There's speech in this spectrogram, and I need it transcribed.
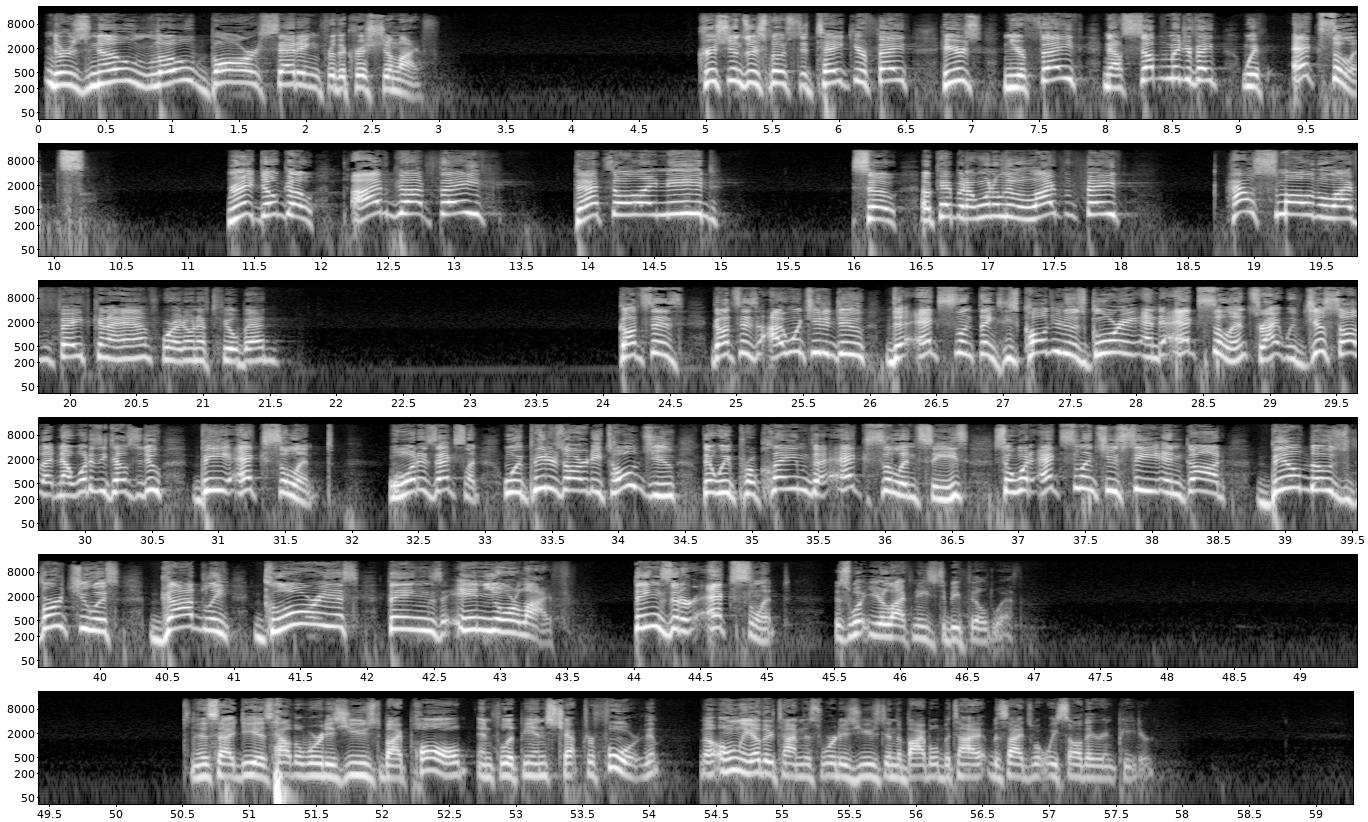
There's no low bar setting for the Christian life. Christians are supposed to take your faith. Here's your faith. Now supplement your faith with excellence. Right? Don't go, I've got faith. That's all I need. So, okay, but I want to live a life of faith. How small of a life of faith can I have where I don't have to feel bad? God says, God says, I want you to do the excellent things. He's called you to his glory and excellence, right? We've just saw that. Now, what does he tell us to do? Be excellent. What is excellent? Well, Peter's already told you that we proclaim the excellencies. So, what excellence you see in God, build those virtuous, godly, glorious things in your life. Things that are excellent is what your life needs to be filled with. This idea is how the word is used by Paul in Philippians chapter 4. The only other time this word is used in the Bible besides what we saw there in Peter.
